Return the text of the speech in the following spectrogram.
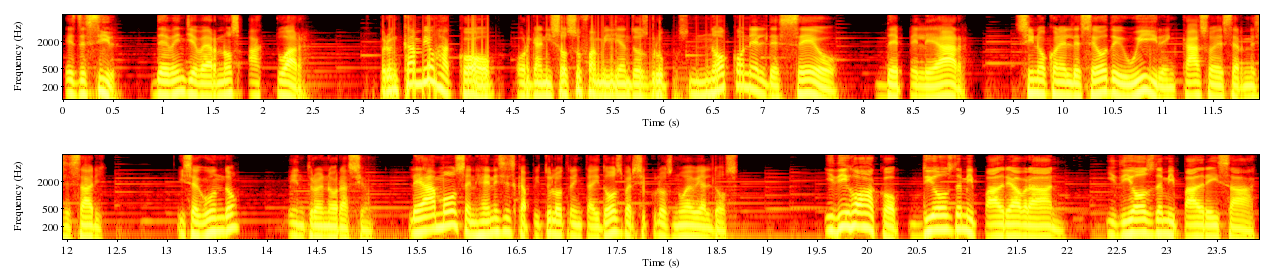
es decir, deben llevarnos a actuar. Pero en cambio Jacob organizó su familia en dos grupos, no con el deseo de pelear, sino con el deseo de huir en caso de ser necesario. Y segundo, entró en oración. Leamos en Génesis capítulo 32 versículos 9 al 12. Y dijo Jacob, Dios de mi padre Abraham, y Dios de mi padre Isaac,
